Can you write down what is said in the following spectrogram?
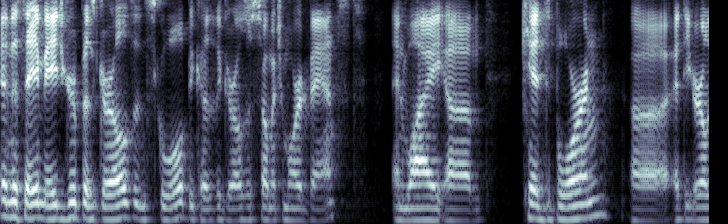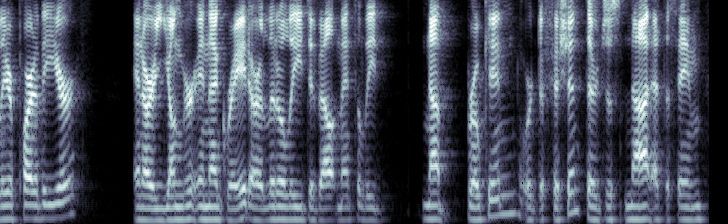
in the same age group as girls in school because the girls are so much more advanced, and why um, kids born uh, at the earlier part of the year and are younger in that grade are literally developmentally not broken or deficient. They're just not at the same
